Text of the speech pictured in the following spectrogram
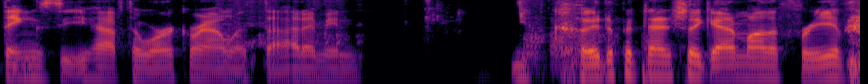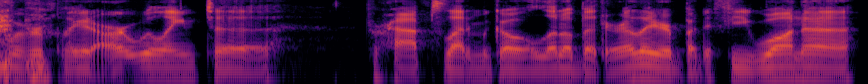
things that you have to work around with that. I mean, you could potentially get him on the free if whoever played are willing to perhaps let him go a little bit earlier. But if you wanna,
